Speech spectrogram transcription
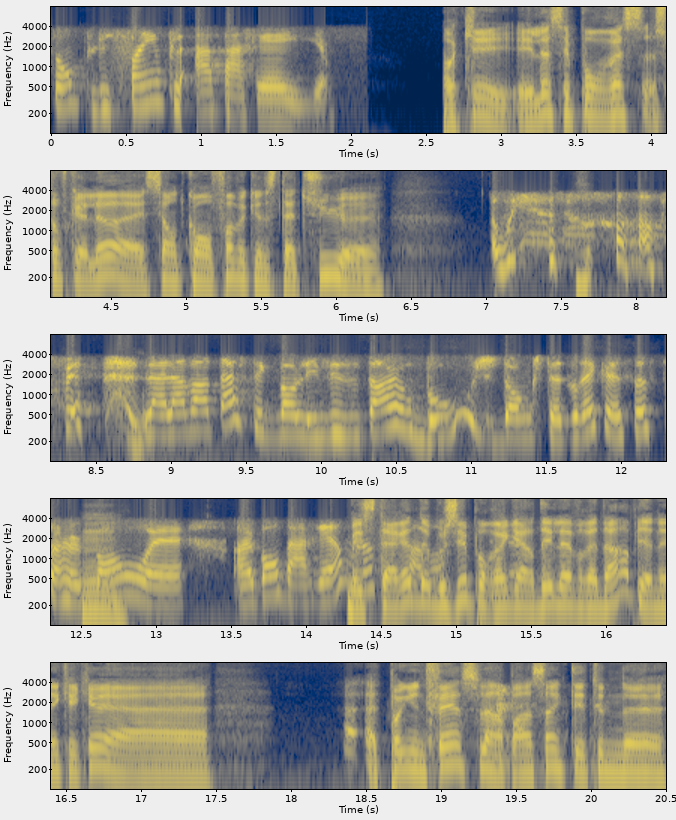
son plus simple appareil. OK. Et là, c'est pour... Sauf que là, euh, si on te confond avec une statue... Euh, oui, en fait, l'avantage, c'est que bon, les visiteurs bougent, donc je te dirais que ça, c'est un hmm. bon euh, un bon barème. Mais si t'arrêtes de bouger pour regarder l'œuvre d'art, puis il y en a quelqu'un à, à, te pogner une fesse là, en pensant que t'es une...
